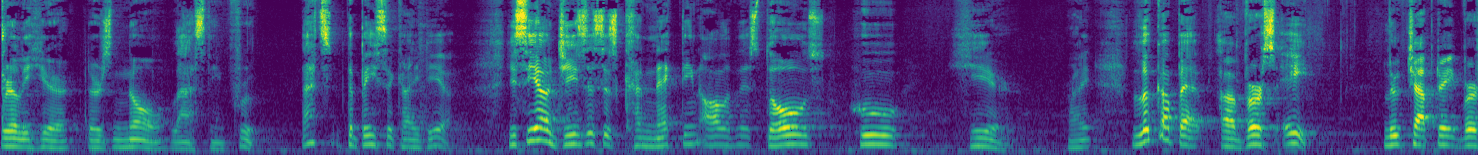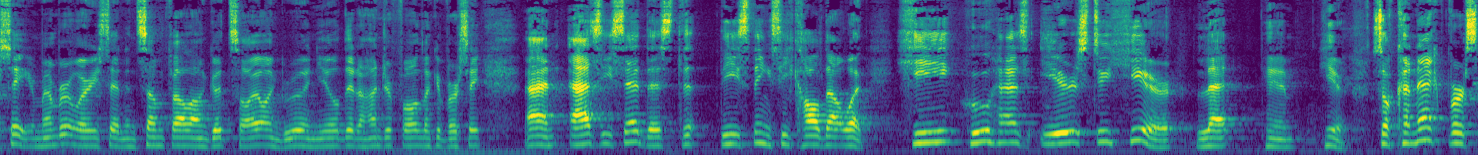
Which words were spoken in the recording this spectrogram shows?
really hear, there's no lasting fruit. That's the basic idea. You see how Jesus is connecting all of this? Those who hear. Right? Look up at uh, verse 8. Luke chapter 8, verse 8. Remember where he said, And some fell on good soil and grew and yielded a hundredfold? Look at verse 8. And as he said this, th- these things, he called out what? He who has ears to hear, let him hear. So connect verse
